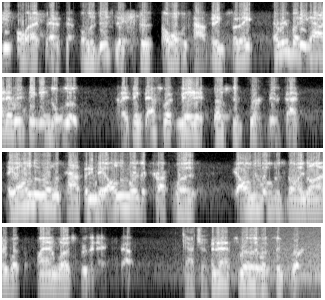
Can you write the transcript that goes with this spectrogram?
people at, at the logistics to know what was happening. So they, everybody had everything in the loop. And I think that's what made it most important is that they all knew what was happening. They all knew where the truck was. They all knew what was going on and what the plan was for the next step. Gotcha. And that's really what's important.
